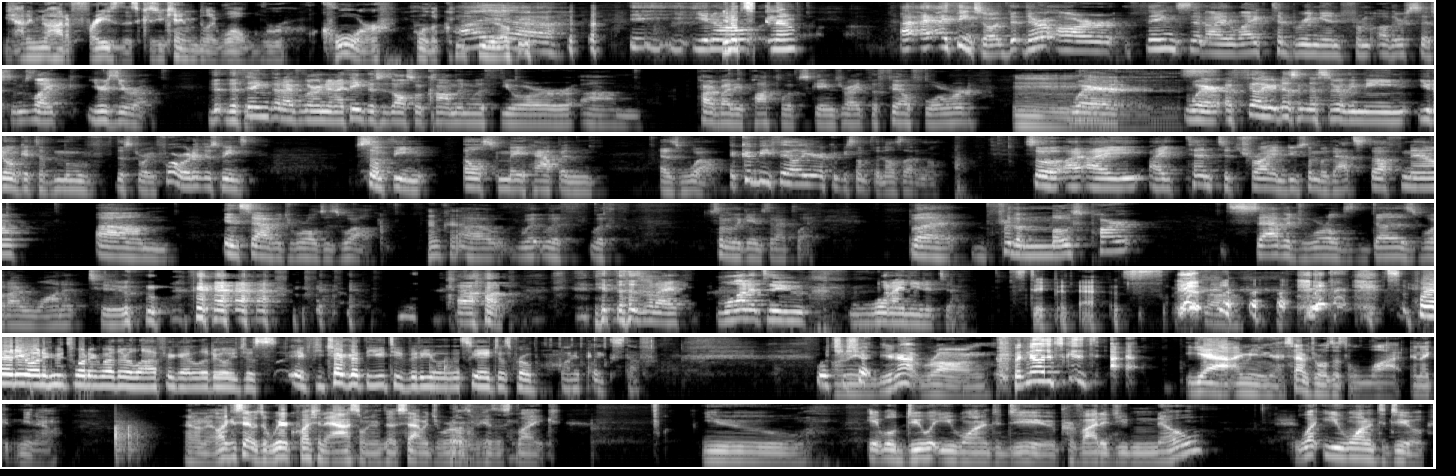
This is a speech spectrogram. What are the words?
yeah, I don't even know how to phrase this because you can't even be like, well, we're core. Well, the I, you know, uh, you know, you know what I'm saying though. I, I- think so. Th- There are things that I like to bring in from other systems, like Year Zero. The, the thing that I've learned, and I think this is also common with your um, Powered by the Apocalypse games, right? The fail forward, Mm, Where- yes. where a failure doesn't necessarily mean you don't get to move the story forward. It just means something else may happen as well. It could be failure. It could be something else. I don't know. So I I, I tend to try and do some of that stuff now um, in Savage Worlds as well okay. uh, with, with with some of the games that I play. But for the most part, Savage Worlds does what I want it to. uh, it does what I want it to when I need it to. Stupid ass. So, For anyone who's wondering why they're laughing, I literally just, if you check out the YouTube video, you'll see I just wrote buy pig stuff. Which I you mean, should. you're not wrong, but no, it's good. I- I- Yeah, I mean, Savage Worlds does a lot, and I could, you know, I don't know. Like I said, it was a weird question to ask when it does Savage Worlds because it's like you, it will do what you want it to do, provided you know what you want it to do.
